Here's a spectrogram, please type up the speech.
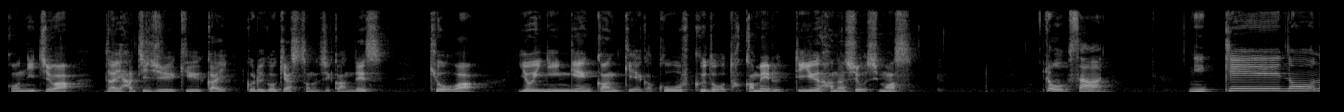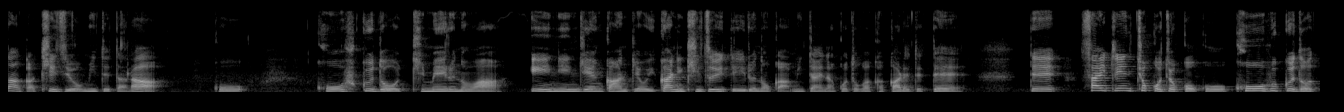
こんにちは。第89回ゴルゴキャストの時間です。今日は良い人間関係が幸福度を高めるっていう話をします。今日さ日経のなんか記事を見てたらこう幸福度を決めるのはいい人間関係をいかに築いているのかみたいなことが書かれててで最近ちょこちょここう幸福度っ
